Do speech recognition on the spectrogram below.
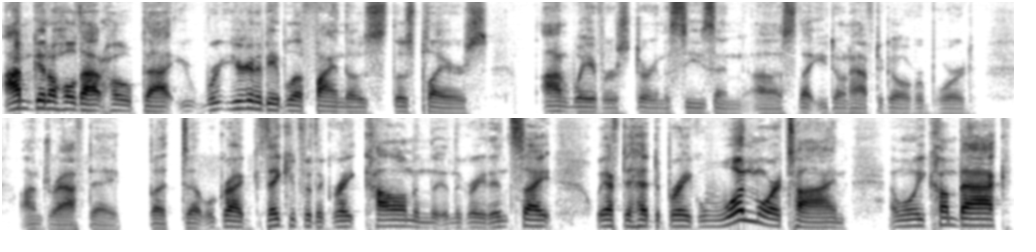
I'm going to hold out hope that you're, you're going to be able to find those those players on waivers during the season, uh, so that you don't have to go overboard on draft day. But uh, well, Greg, thank you for the great column and the, and the great insight. We have to head to break one more time, and when we come back,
